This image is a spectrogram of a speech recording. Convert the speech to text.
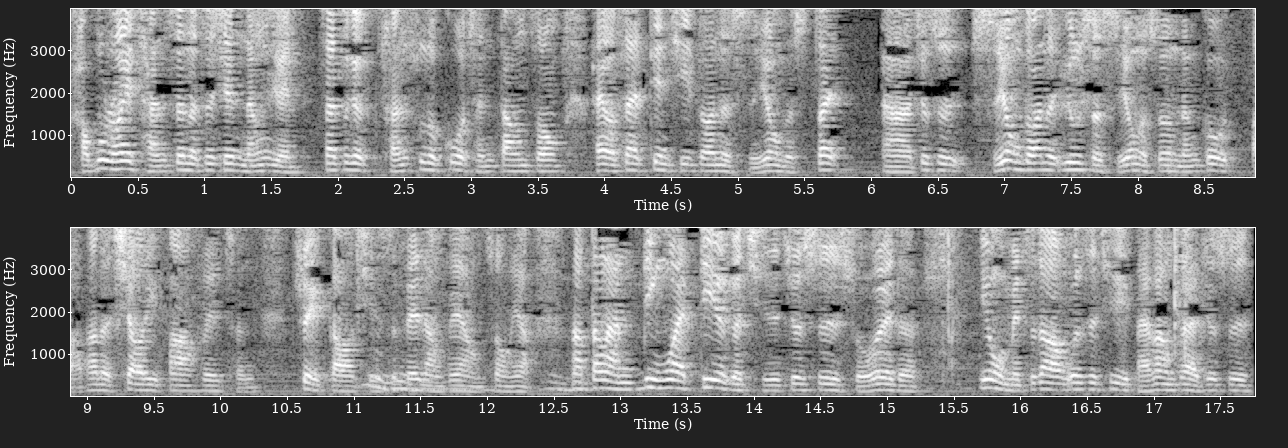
好不容易产生的这些能源，在这个传输的过程当中，还有在电器端的使用的在。啊、呃，就是使用端的 user 使用的时候，能够把它的效率发挥成最高，其实是非常非常重要。嗯、那当然，另外第二个其实就是所谓的，因为我们知道温室气体排放在就是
